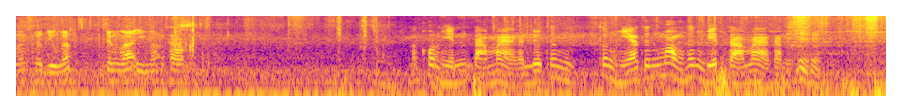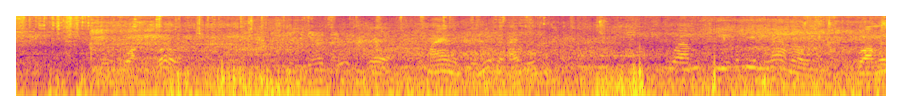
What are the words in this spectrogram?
มันก็อยู่กับจังหวะอีกเนาะครับบางคนเห็นดราม่ากันอยู่เทั้งเทั้งเหียเทั้งม่องเทั้งเบ็ดดราม่ากันไม่หนึ่งถึงนี่จะหายปุ๊บว่ามันทีมันดีมันหน้าเราวางไว้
